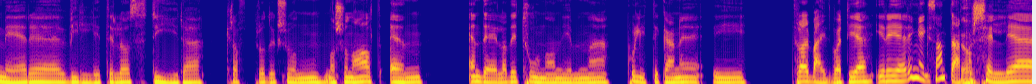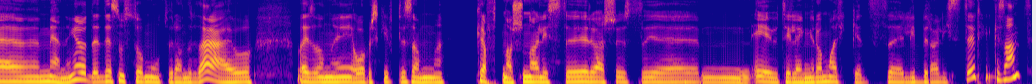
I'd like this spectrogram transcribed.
mer eh, villig til å styre kraftproduksjonen nasjonalt enn en del av de toneangivende politikerne i, fra Arbeiderpartiet i regjering. ikke sant? Det er Ja. forskjellige meninger, og det, det som står mot hverandre der, er jo bare sånn i overskrift liksom kraftnasjonalister versus eh, EU-tilhengere og markedsliberalister, ikke sant?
